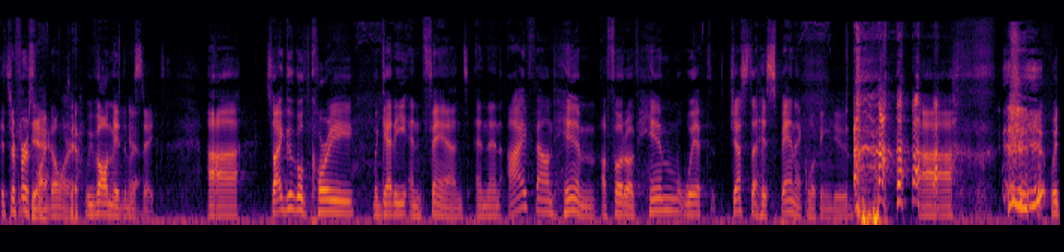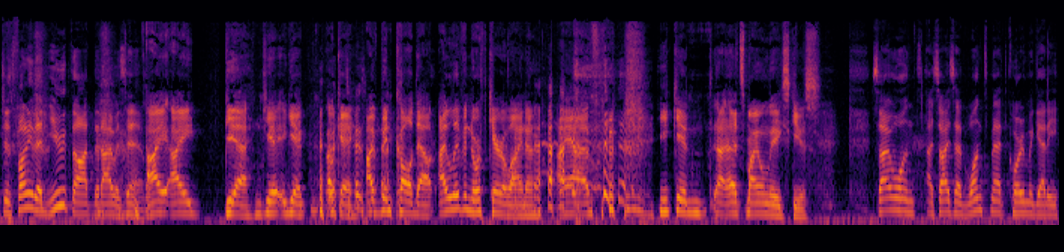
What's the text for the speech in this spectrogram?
It's your first Yeah, one. Don't worry. yeah. We've all made the mistakes. Uh, so I googled Corey Maggette and fans, and then I found him a photo of him with just a Hispanic-looking dude. uh, which is funny that you thought that I was him. I, I, yeah, yeah, yeah. Okay, I've been called out. I live in North Carolina. I have. you can. Uh, that's my only excuse. So I once, so I said once met Corey Maggette,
